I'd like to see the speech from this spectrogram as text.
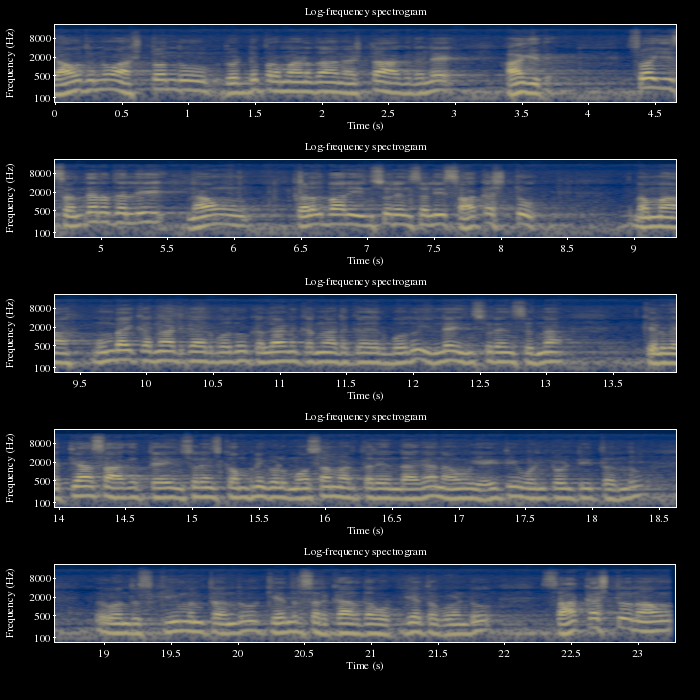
ಯಾವುದನ್ನು ಅಷ್ಟೊಂದು ದೊಡ್ಡ ಪ್ರಮಾಣದ ನಷ್ಟ ಆಗದಲ್ಲೇ ಆಗಿದೆ. ಸೊ ಈ ಸಂದರ್ಭದಲ್ಲಿ ನಾವು ಕಳೆದ ಬಾರಿ ಇನ್ಸೂರೆನ್ಸಲ್ಲಿ ಸಾಕಷ್ಟು ನಮ್ಮ ಮುಂಬೈ ಕರ್ನಾಟಕ ಇರ್ಬೋದು, ಕಲ್ಯಾಣ ಕರ್ನಾಟಕ ಇರ್ಬೋದು, ಇಲ್ಲೇ ಇನ್ಸೂರೆನ್ಸನ್ನ ಕೆಲವು ವ್ಯತ್ಯಾಸ ಆಗುತ್ತೆ. ಇನ್ಸೂರೆನ್ಸ್ ಕಂಪ್ನಿಗಳು ಮೋಸ ಮಾಡ್ತಾರೆ ಅಂದಾಗ ನಾವು ಏಯ್ಟಿ ಒನ್ ಟ್ವೆಂಟಿ ತಂದು ಒಂದು ಸ್ಕೀಮನ್ನು ತಂದು ಕೇಂದ್ರ ಸರ್ಕಾರದ ಒಪ್ಪಿಗೆ ತಗೊಂಡು ಸಾಕಷ್ಟು ನಾವು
